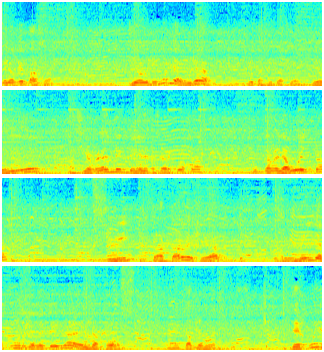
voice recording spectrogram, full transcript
Pero ¿qué pasa? Te obligó a laburar esta situación. Te obligó a si realmente querés hacer cosas, buscarle la vuelta y tratar de llegar al humilde público que tenga de una forma. En el caso nuestro. Después,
